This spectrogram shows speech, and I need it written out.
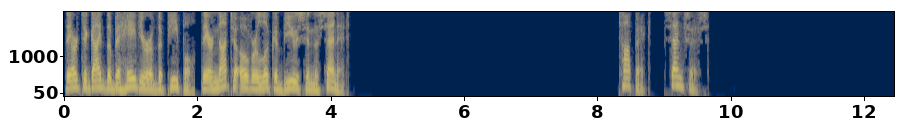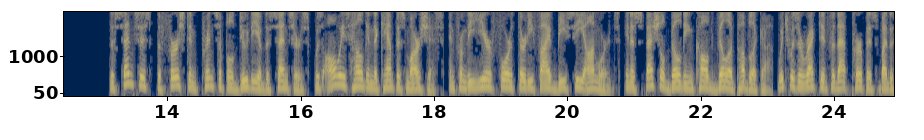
they are to guide the behavior of the people, they are not to overlook abuse in the Senate. Census The census, the first and principal duty of the censors, was always held in the Campus Martius, and from the year 435 BC onwards, in a special building called Villa Publica, which was erected for that purpose by the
